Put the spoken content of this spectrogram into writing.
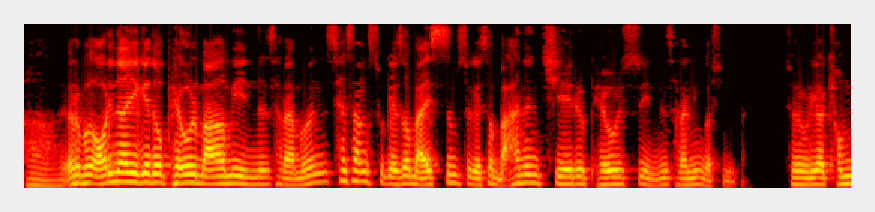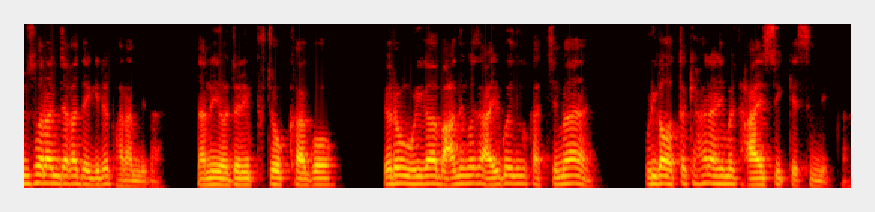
아, 여러분 어린아이에게도 배울 마음이 있는 사람은 세상 속에서 말씀 속에서 많은 지혜를 배울 수 있는 사람인 것입니다. 저는 우리가 겸손한 자가 되기를 바랍니다. 나는 여전히 부족하고 여러분 우리가 많은 것을 알고 있는 것 같지만 우리가 어떻게 하나님을 다 알 수 있겠습니까?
